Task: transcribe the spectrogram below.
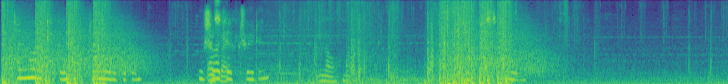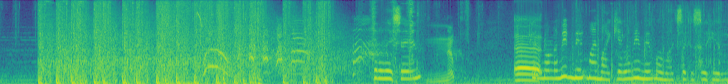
Tell me when to kick him. Tell me when to kick him. Who should One I sec. kick trading? No, no. What are they saying? Nope. Uh, no, let me mute my mic. Yeah, let me mute my mic so I can still hear you.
